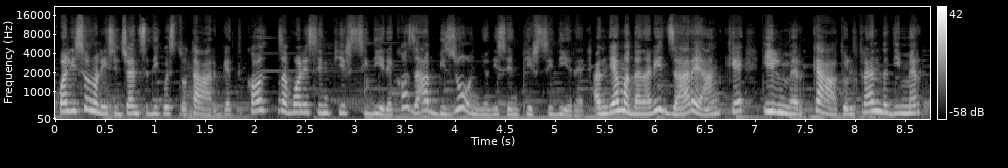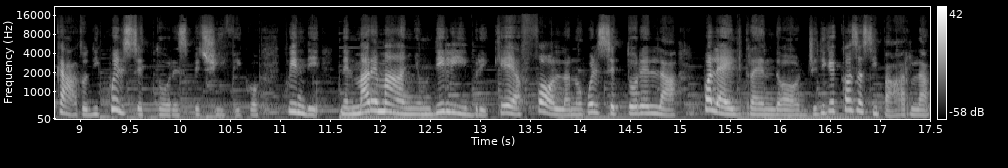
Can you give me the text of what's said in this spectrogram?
quali sono le esigenze di questo target, cosa vuole sentirsi dire, cosa ha bisogno di sentirsi dire. Andiamo ad analizzare anche il mercato, il trend di mercato di quel settore settore specifico. Quindi nel mare magnum di libri che affollano quel settore là, qual è il trend oggi? Di che cosa si parla?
